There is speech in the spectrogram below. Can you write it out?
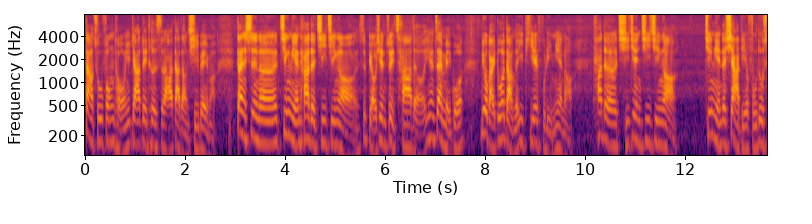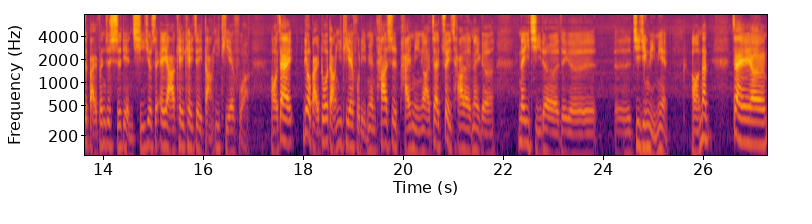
大出风头，因为压对特斯拉大涨七倍嘛。但是呢，今年它的基金啊是表现最差的哦，因为在美国六百多档的 ETF 里面哦，它的旗舰基金啊，今年的下跌幅度是百分之十点七，就是 ARKK 这档 ETF 啊，哦，在六百多档 ETF 里面，它是排名啊在最差的那个那一级的这个呃基金里面。哦，那在呃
